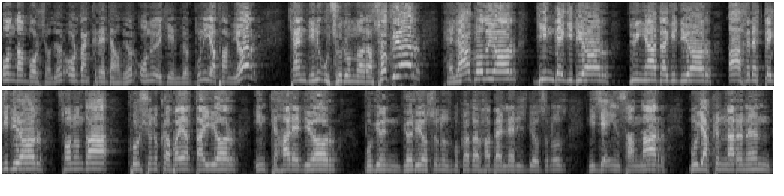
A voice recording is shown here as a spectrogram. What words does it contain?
Ondan borç alıyor, oradan kredi alıyor, onu ödeyemiyor, bunu yapamıyor. Kendini uçurumlara sokuyor, helak oluyor, dinde gidiyor, dünyada gidiyor, ahirette gidiyor. Sonunda kurşunu kafaya dayıyor, intihar ediyor. Bugün görüyorsunuz bu kadar haberler izliyorsunuz. Nice insanlar bu yakınlarının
